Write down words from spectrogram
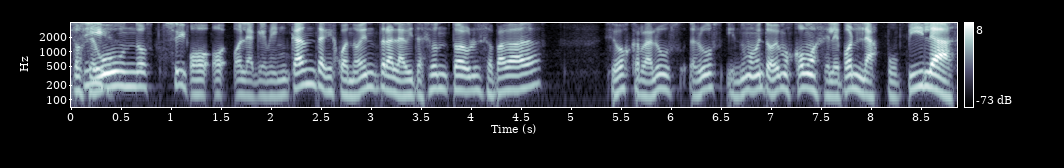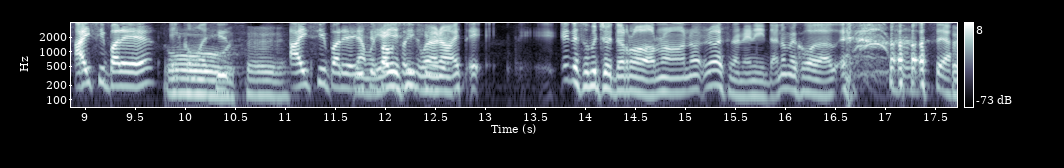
dos Sí, segundos, Sí. o, o- o la que me encanta, que es cuando entra a la habitación todas las luces apagadas, dice, Oscar, la luz, la luz, y en un momento vemos cómo se le ponen las pupilas. Ahí sí paré, ¿eh? Es como decir- Uy, sí. Ahí sí paré. Digamos, ahí pausa y decís, bueno, no, este, este es un bicho de terror, no, no, no es una nenita, no me jodas. o sea, Sí.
